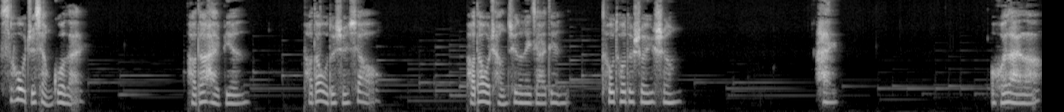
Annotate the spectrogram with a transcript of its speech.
似乎我只想过来。跑到海边，跑到我的学校，跑到我常去的那家店，偷偷的说一声：“嗨，我回来了，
